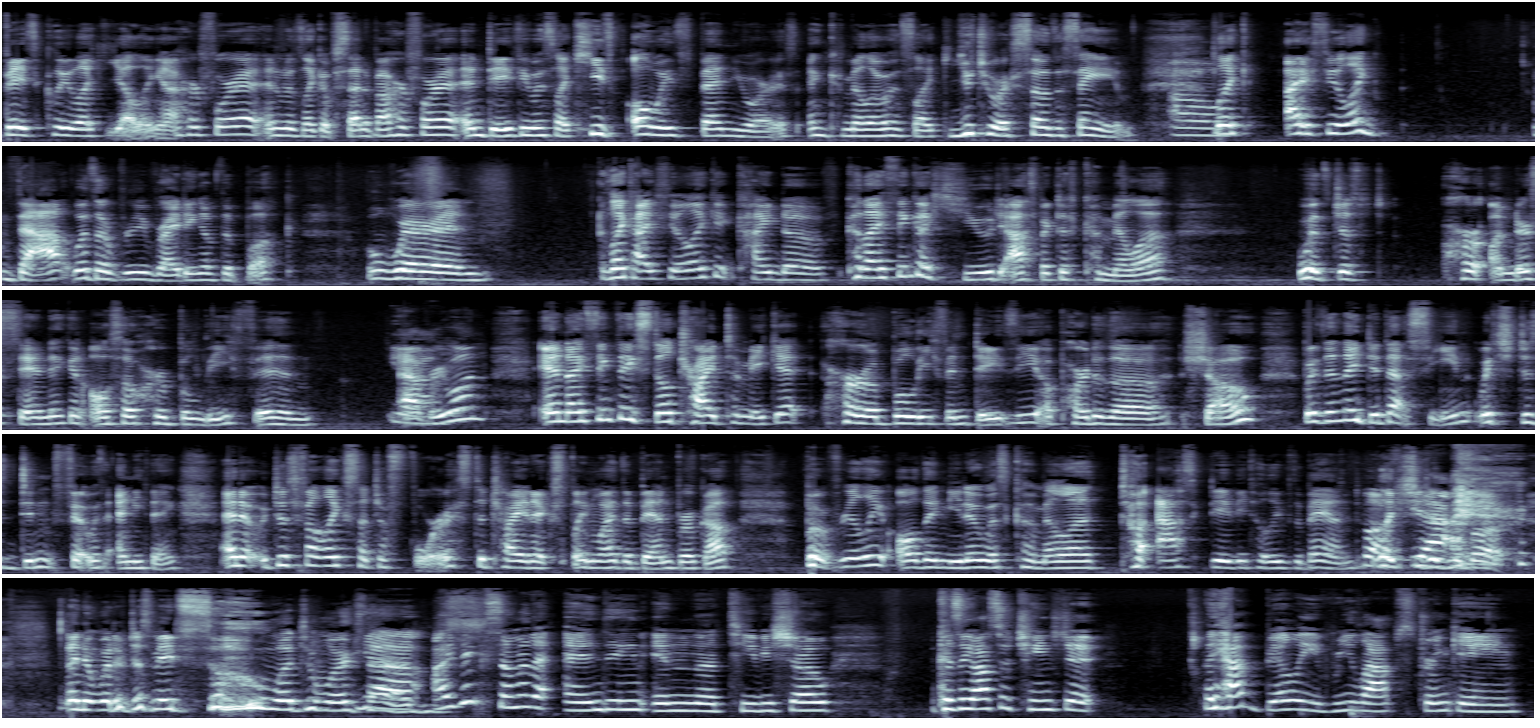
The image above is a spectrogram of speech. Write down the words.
basically like yelling at her for it and was like upset about her for it and Daisy was like he's always been yours and Camilla was like you two are so the same. Oh. Like I feel like that was a rewriting of the book wherein like I feel like it kind of cuz I think a huge aspect of Camilla was just her understanding and also her belief in Yeah. everyone. And I think they still tried to make it her belief in Daisy a part of the show, but then they did that scene which just didn't fit with anything. And it just felt like such a force to try and explain why the band broke up. But really, all they needed was Camilla to ask Daisy to leave the band, Book, like she yeah. did in the book. and it would have just made so much more sense. Yeah, I think some of the ending in the TV show, because they also changed it. They have Billy relapse drinking.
